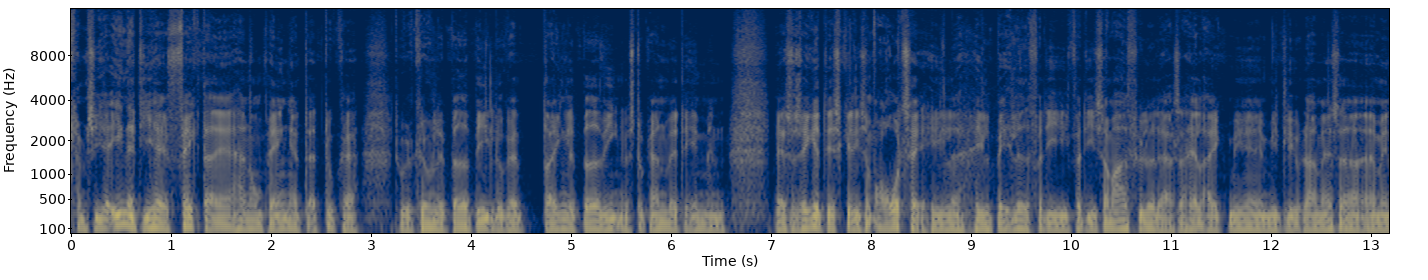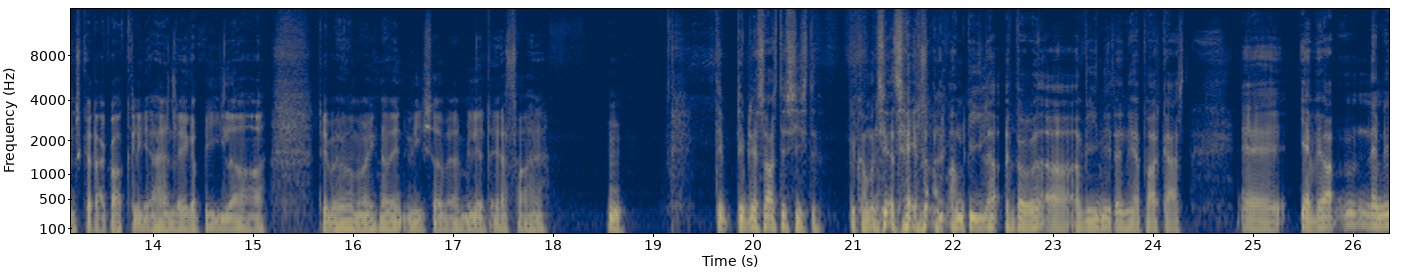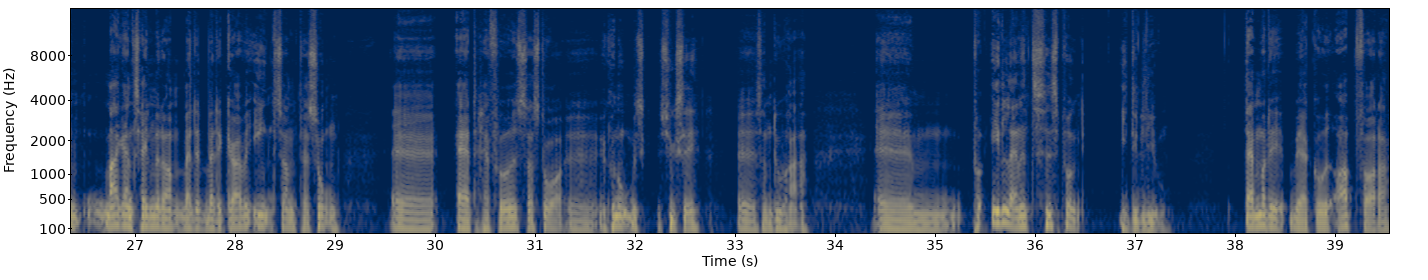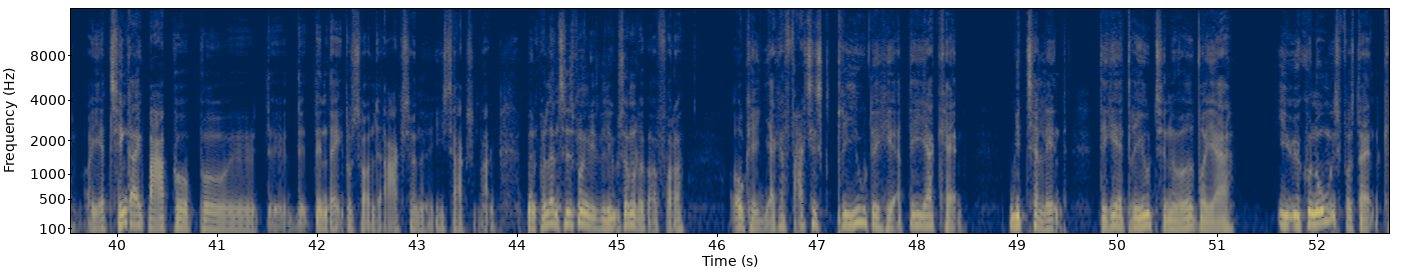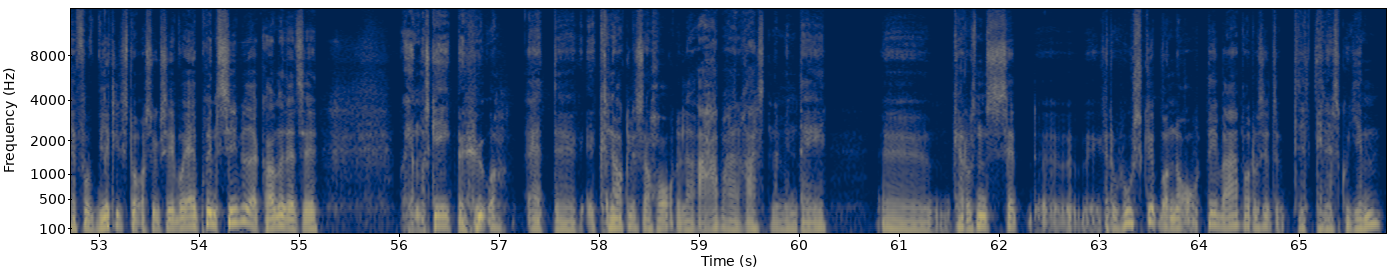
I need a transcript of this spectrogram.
kan man sige, en af de her effekter af at have nogle penge, at, at du, kan, du kan købe en lidt bedre bil, du kan drikke lidt bedre vin, hvis du gerne vil det, men, men jeg synes ikke, at det skal ligesom overtage hele, hele billedet, fordi, fordi så meget fylder det altså heller ikke mere i mit liv. Der er masser af mennesker, der godt kan lide at have en lækker bil, og det behøver man jo ikke nødvendigvis at være milliardær for at have. Hmm. Det, det bliver så også det sidste. Vi kommer til at tale om, om biler, både og, og vine i den her podcast. Øh, jeg vil nemlig meget gerne tale med dig om, hvad det, hvad det gør ved en som person, øh, at have fået så stor øh, økonomisk succes, øh, som du har. Øh, på et eller andet tidspunkt i dit liv, der må det være gået op for dig. Og jeg tænker ikke bare på, på øh, den dag, du solgte aktierne i Saxo Bank, men på et eller andet tidspunkt i dit liv, så må det gå op for dig, okay, jeg kan faktisk drive det her, det jeg kan, mit talent, det kan jeg drive til noget, hvor jeg i økonomisk forstand kan få virkelig stor succes, hvor jeg i princippet er kommet dertil, hvor jeg måske ikke behøver at øh, knokle så hårdt eller arbejde resten af mine dage. Øh, kan du sådan sætte, øh, kan du huske, hvornår det var, hvor du siger, den er sgu hjemme?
